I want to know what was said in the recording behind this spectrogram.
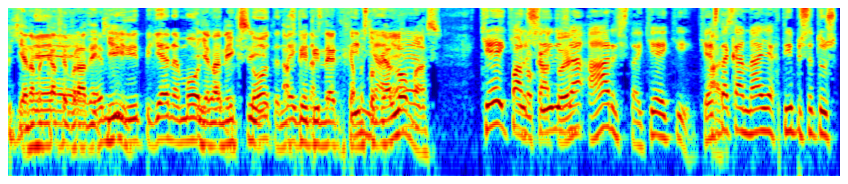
πηγαίναμε Ναι, κάθε βράδυ ε, εκεί. μη- Πηγαίναμε όλοι για να όντως ανοίξει τότε, ναι, αυτή για να την ΕΡΤ. φτιαχτεί Είχαμε στο μια μυαλό ΕΡΤ. μας. Και εκεί Πάνω ο κάτω, ΣΥΡΙΖΑ ε. άριστα και εκεί. Και στα Άριστα. κανάλια χτύπησε τους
